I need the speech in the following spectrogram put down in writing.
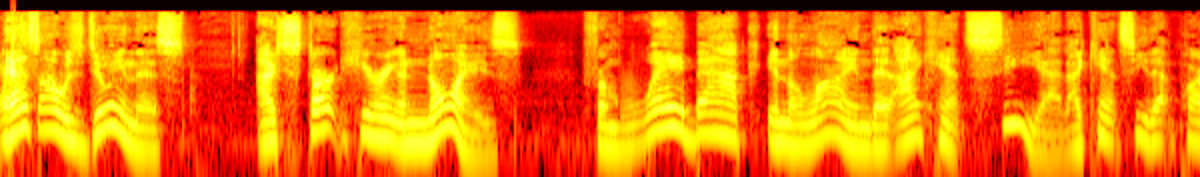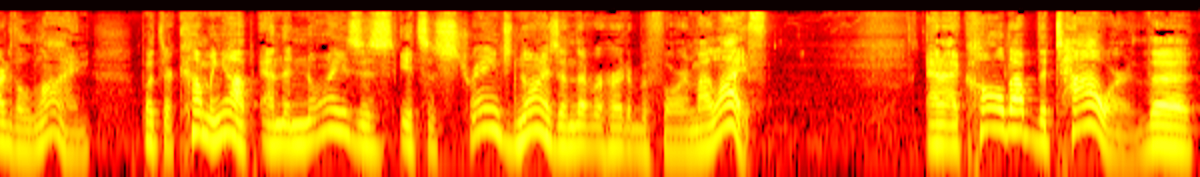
as I was doing this, I start hearing a noise from way back in the line that I can't see yet. I can't see that part of the line, but they're coming up, and the noise is it's a strange noise I've never heard it before in my life. And I called up the tower, the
